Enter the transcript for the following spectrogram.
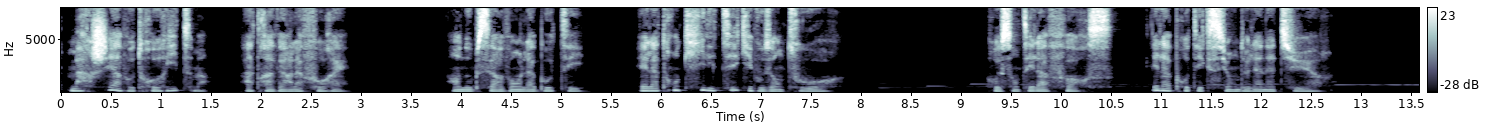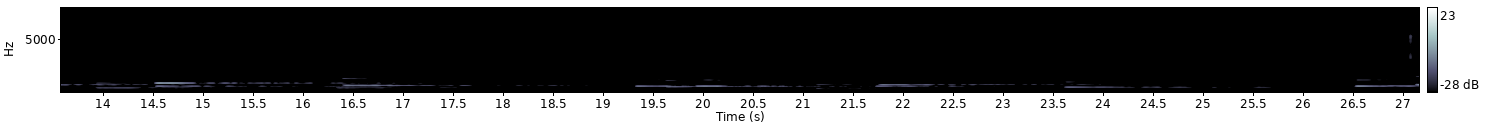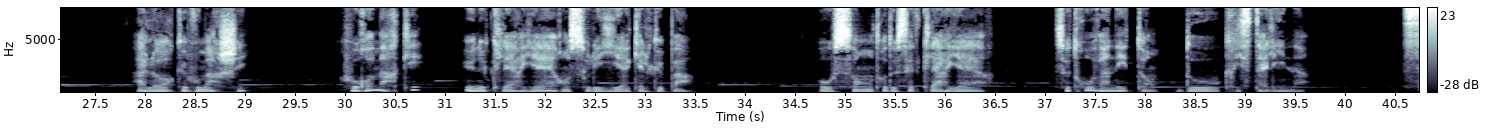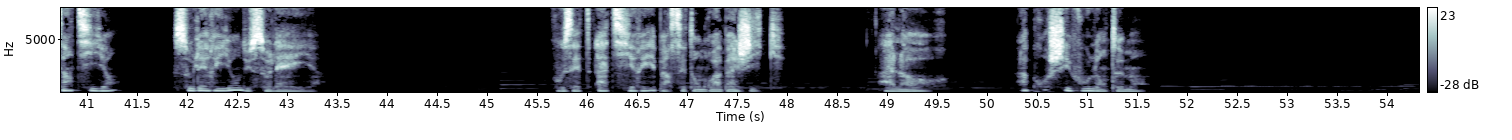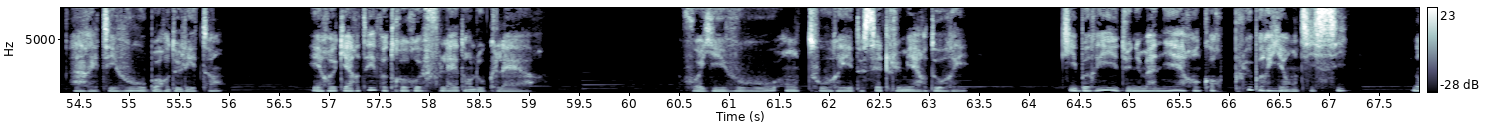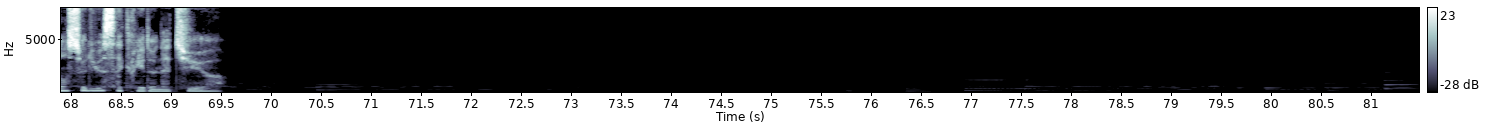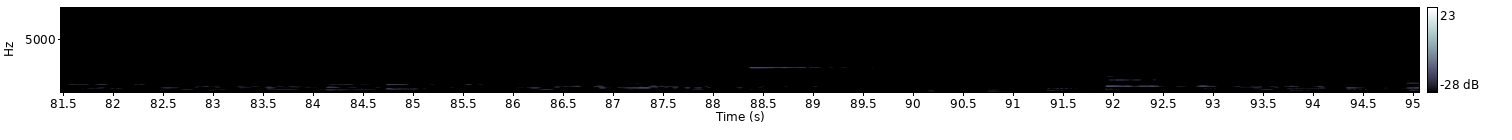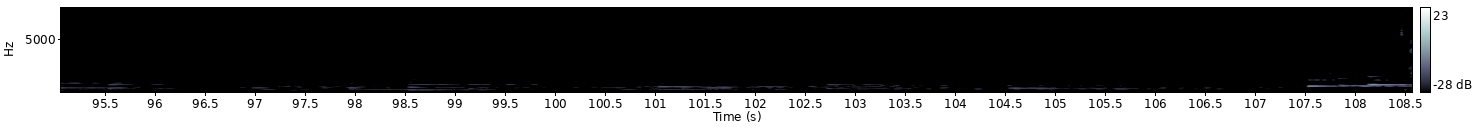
Marchez à votre rythme à travers la forêt, en observant la beauté et la tranquillité qui vous entoure. Ressentez la force et la protection de la nature. Vous marchez, vous remarquez une clairière ensoleillée à quelques pas. Au centre de cette clairière se trouve un étang d'eau cristalline, scintillant sous les rayons du soleil. Vous êtes attiré par cet endroit magique. Alors, approchez-vous lentement. Arrêtez-vous au bord de l'étang et regardez votre reflet dans l'eau claire. Voyez-vous entouré de cette lumière dorée qui brille d'une manière encore plus brillante ici, dans ce lieu sacré de nature.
